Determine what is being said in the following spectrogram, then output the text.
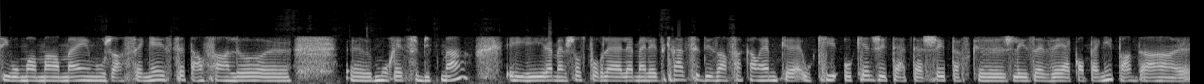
si au moment même où j'enseignais, cet enfant-là euh, mourait subitement. Et la même chose pour la, la maladie grave, c'est des enfants quand même que, auxquels, j'étais attachée parce que je les avais accompagnés pendant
